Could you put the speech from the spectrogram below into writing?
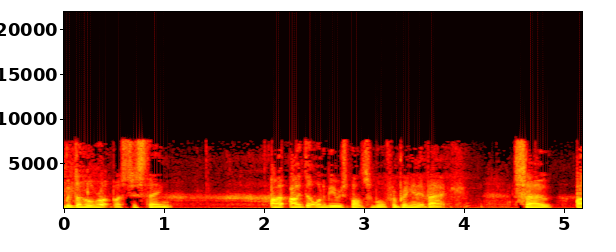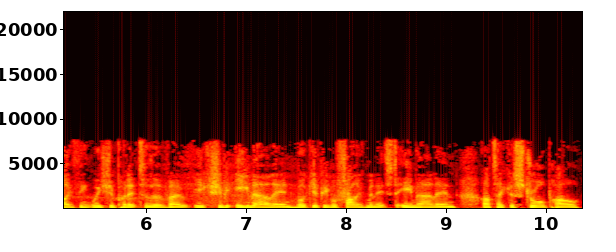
With the whole Rockbusters thing, I, I don't want to be responsible for bringing it back. So, I think we should put it to the vote. You should be email in. We'll give people five minutes to email in. I'll take a straw poll.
